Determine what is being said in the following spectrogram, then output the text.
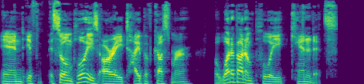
And if so employees are a type of customer, but what about employee candidates?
